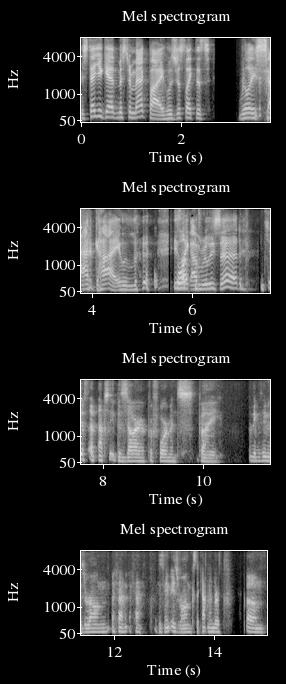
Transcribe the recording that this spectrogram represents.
Instead, you get Mr. Magpie, who's just like this really sad guy who he's What? like, I'm really sad. Just an absolutely bizarre performance by. I believe his name is wrong. I can't. I can't. His name is wrong because I can't remember. Um,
